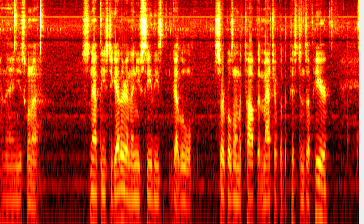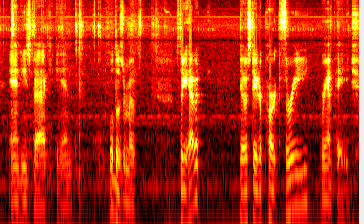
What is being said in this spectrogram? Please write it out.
and then you just want to snap these together and then you see these got little circles on the top that match up with the pistons up here. And he's back in bulldozer mode. So there you have it. Devastator Part 3 Rampage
